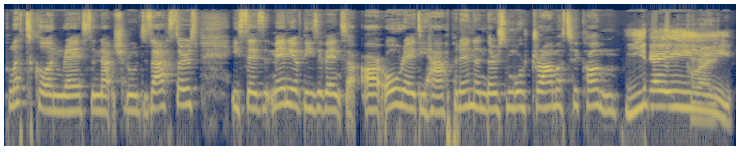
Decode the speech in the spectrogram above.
political unrest, and natural disasters. He says that many of these events are, are already happening, and there's more drama to come. Yay! Right.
